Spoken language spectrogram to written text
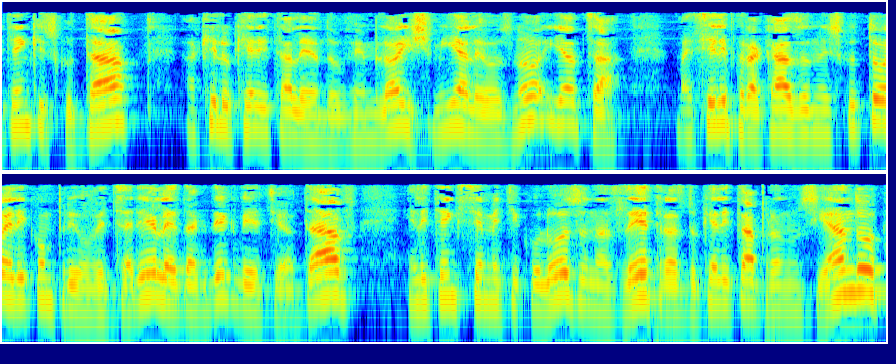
tem que escutar aquilo que ele está lendo. Mas se ele por acaso não escutou, ele cumpriu ele tem que ser meticuloso nas letras do que ele está pronunciando,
